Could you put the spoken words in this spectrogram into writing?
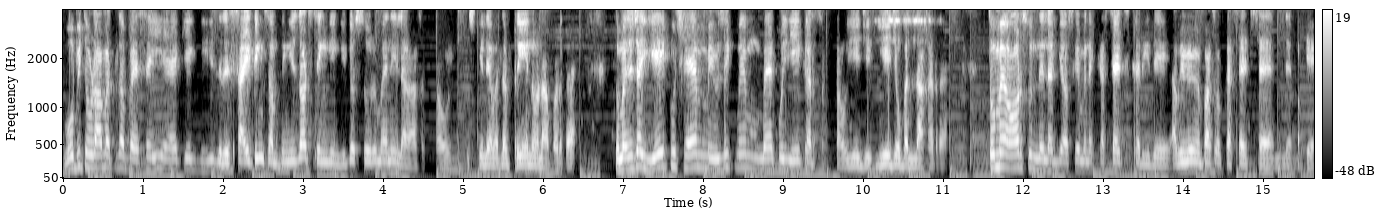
वो भी थोड़ा मतलब वैसे ही है कि he is reciting something is not singing क्योंकि सुर में नहीं लगा सकता हूँ उसके लिए मतलब ट्रेन होना पड़ता है। तो मैंने सोचा ये कुछ है म्यूज़िक में मैं कोई ये कर सकता हूँ, ये ये जो बल्ला कर रहा है। तो मैं और सुनने लग गया, उसके मैंने कसेट्स खरीदे, अभी भी मेरे पास वो कसेट्स है के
